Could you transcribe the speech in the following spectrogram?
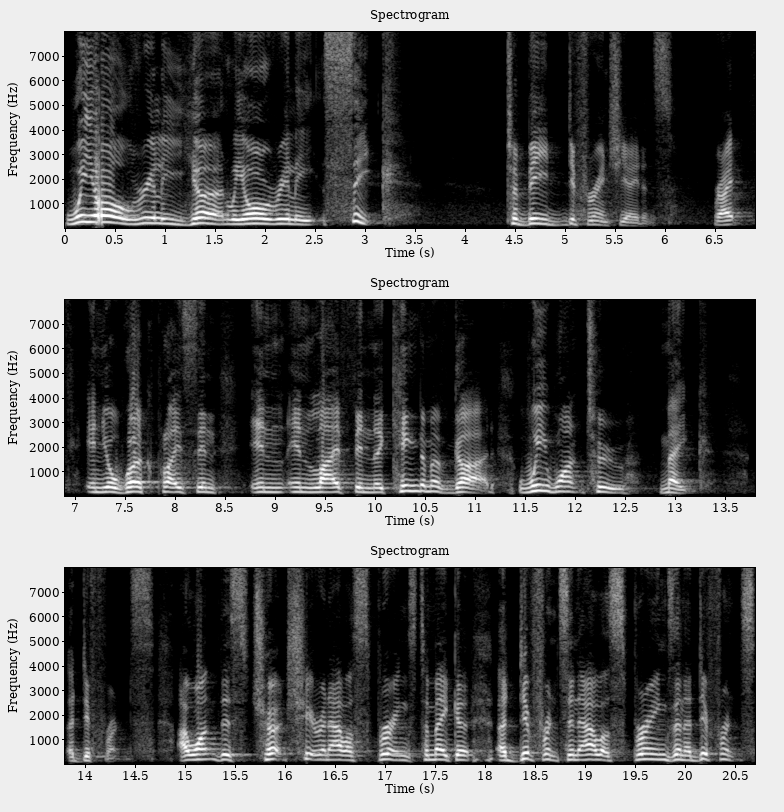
We all really yearn, we all really seek to be differentiators, right? In your workplace, in, in, in life, in the kingdom of God, we want to make a difference. I want this church here in Alice Springs to make a, a difference in Alice Springs and a difference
